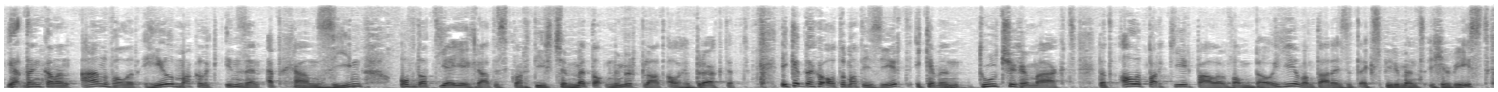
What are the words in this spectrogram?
Ja, dan kan een aanvaller heel makkelijk in zijn app gaan zien of dat jij je gratis kwartiertje met dat nummerplaat al gebruikt hebt. Ik heb dat geautomatiseerd. Ik heb een toeltje gemaakt dat alle parkeerpalen van België, want daar is het experiment geweest,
